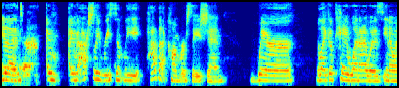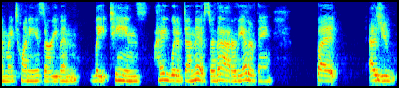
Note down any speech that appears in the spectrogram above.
and I've, I've actually recently had that conversation where you're like, okay, when I was, you know, in my 20s or even late teens, I would have done this or that or the other thing. But as you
